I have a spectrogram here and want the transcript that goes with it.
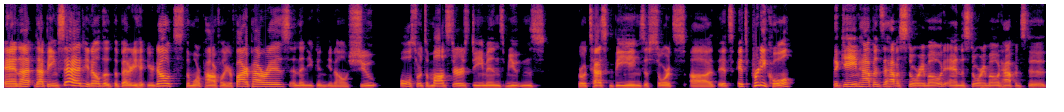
And that that being said, you know, the the better you hit your notes, the more powerful your firepower is, and then you can, you know, shoot all sorts of monsters, demons, mutants, grotesque beings of sorts. Uh, it's it's pretty cool. The game happens to have a story mode, and the story mode happens to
